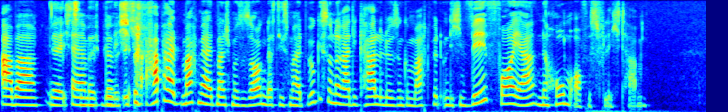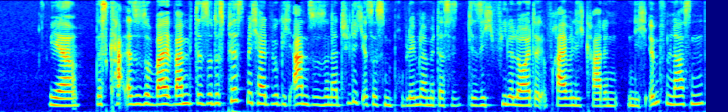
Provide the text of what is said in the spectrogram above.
Aber ja, ich, ähm, ich hab halt, mache mir halt manchmal so Sorgen, dass diesmal halt wirklich so eine radikale Lösung gemacht wird und ich will vorher eine Homeoffice-Pflicht haben. Ja. Das kann, also so, weil, weil das, so, das pisst mich halt wirklich an. So, so natürlich ist es ein Problem damit, dass sich viele Leute freiwillig gerade nicht impfen lassen.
